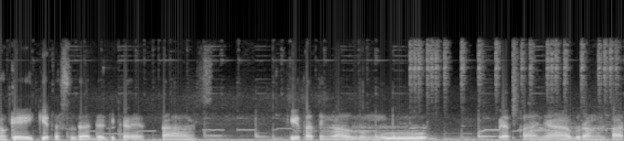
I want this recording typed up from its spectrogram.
Oke, kita sudah ada di kereta. Kita tinggal nunggu keretanya berangkat.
